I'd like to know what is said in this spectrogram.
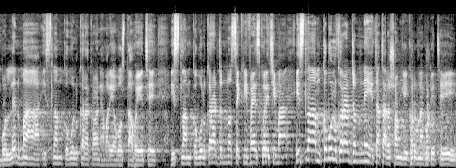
বললেন, মা, ইসলাম কবুল করার কারণে আমার এই অবস্থা হয়েছে। ইসলাম কবুল করার জন্য স্যাক্রিফাইস করেছি, মা। ইসলাম কবুল করার জন্য চাচার সঙ্গে ঘটনা ঘটেছে।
